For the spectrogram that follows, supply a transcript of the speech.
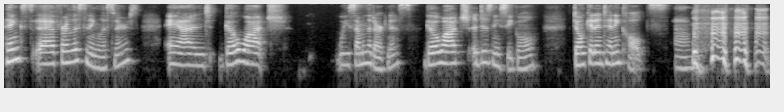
thanks uh, for listening, listeners. And go watch We Summon the Darkness. Go watch a Disney sequel. Don't get into any cults um,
